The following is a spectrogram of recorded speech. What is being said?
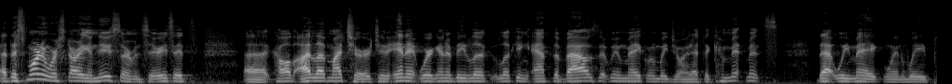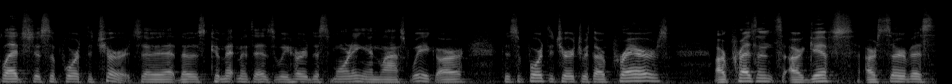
Uh, this morning we're starting a new sermon series. It's uh, called I Love My Church, and in it we're going to be look, looking at the vows that we make when we join, at the commitments that we make when we pledge to support the church. So that those commitments, as we heard this morning and last week, are to support the church with our prayers, our presence, our gifts, our service,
